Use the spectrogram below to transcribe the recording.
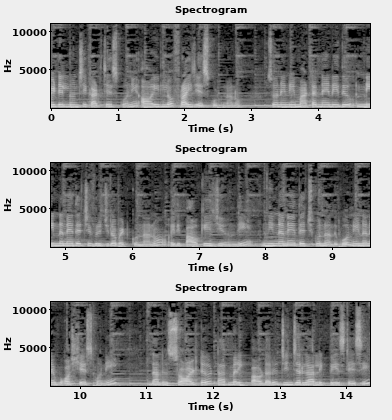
మిడిల్ నుంచి కట్ చేసుకొని ఆయిల్లో ఫ్రై చేసుకుంటున్నాను. సో నేను ఈ మటన్ నేను ఇది నిన్ననే తెచ్చి ఫ్రిడ్జ్లో పెట్టుకున్నాను. ఇది పావు కేజీ ఉంది. నిన్ననే తెచ్చుకున్నందుకు నిన్ననే వాష్ చేసుకొని దాంట్లో salt turmeric powder ginger garlic paste వేసి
